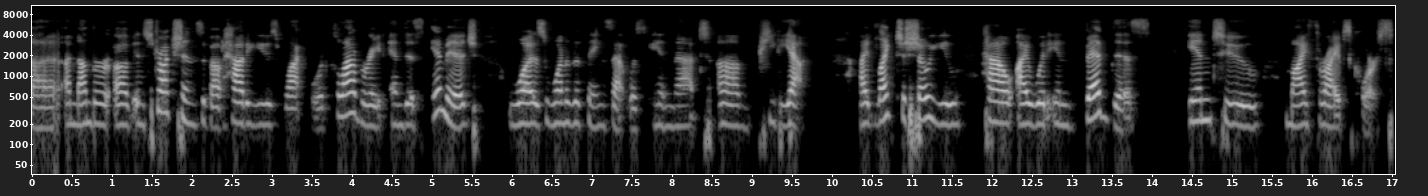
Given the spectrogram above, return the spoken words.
uh, a number of instructions about how to use Blackboard Collaborate, and this image was one of the things that was in that um, PDF. I'd like to show you how I would embed this into my Thrives course.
